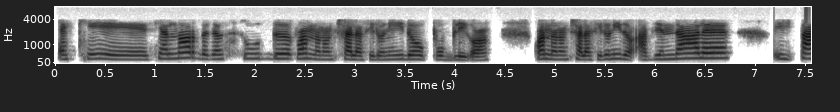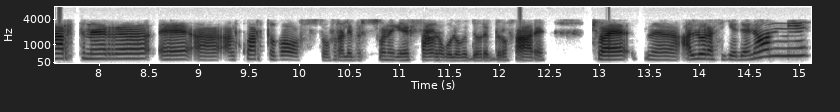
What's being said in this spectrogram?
è che sia al nord che al sud, quando non c'è l'asilo nido pubblico, quando non c'è l'asilo nido aziendale, il partner è a, al quarto posto fra le persone che fanno quello che dovrebbero fare. Cioè, eh, allora si chiede ai nonni,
